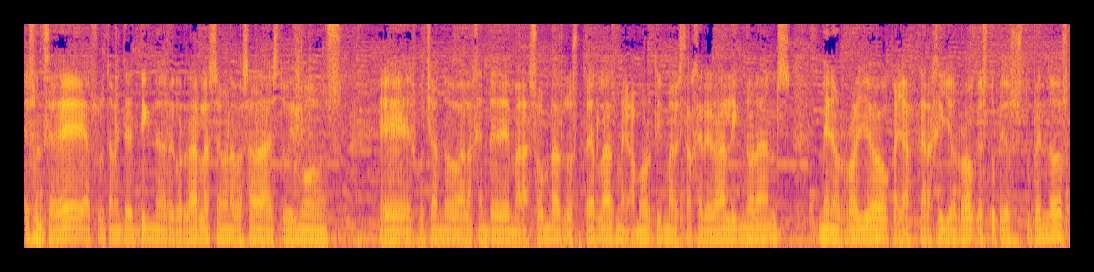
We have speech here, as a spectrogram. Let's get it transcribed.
es un CD absolutamente digno de recordar. La semana pasada estuvimos eh, escuchando a la gente de Malas Sombras, Los Perlas, Megamortis, Malestar General, Ignorance, Menos Rollo, Carajillo Rock, Estúpidos Estupendos,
